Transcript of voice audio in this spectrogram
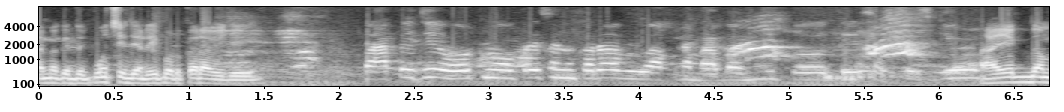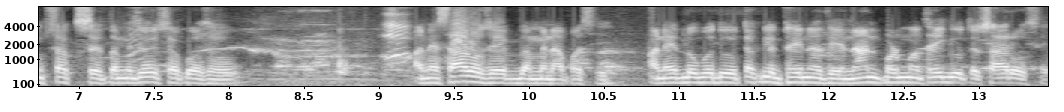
અમે કીધું પૂછી જઈને રિપોર્ટ કરાવી જઈએ. તો આપે જે હોઠનું ઓપરેશન કરાવ્યું આપના બાબાનું તો તે સક્સેસ ગયું આ એકદમ સક્ષ છે તમે જોઈ શકો છો. અને સારું છે એકદમ એના પછી. અને એટલું બધું તકલીફ થઈ નથી. નાનપણમાં થઈ ગયું તો સારું છે.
